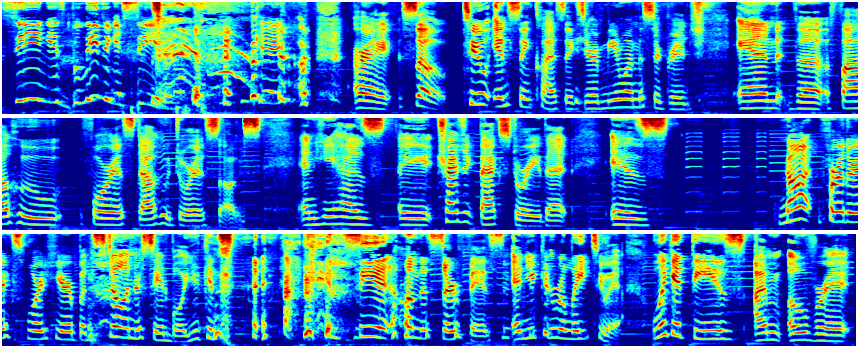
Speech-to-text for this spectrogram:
Seeing is believing is seeing. okay. All right, so two instant classics: "You're a Mean One, Mr. Grinch" and the Fahoo Fores Dahoo Dores songs. And he has a tragic backstory that is not further explored here, but still understandable. You can you can see it on the surface, and you can relate to it. Look at these "I'm over it"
